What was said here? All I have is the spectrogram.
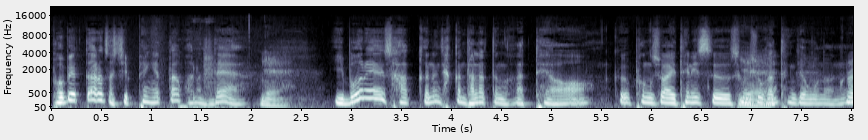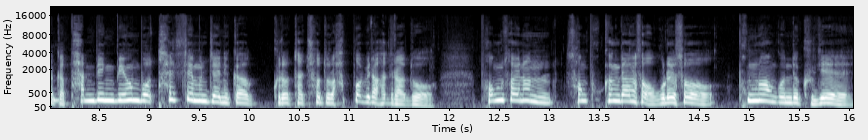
법에 따라서 집행했다고 하는데 예. 이번에 사건은 약간 달랐던 것 같아요. 그 펑수아이 테니스 선수 예. 같은 경우는 그러니까 판빙빙은 뭐 탈세 문제니까 그렇다 쳐도 합법이라 하더라도 펑수아이는 성폭행 당해서 억울해서 폭로한 건데 그게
